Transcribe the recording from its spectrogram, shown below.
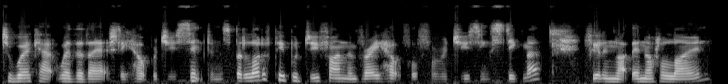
to work out whether they actually help reduce symptoms. But a lot of people do find them very helpful for reducing stigma, feeling like they're not alone,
